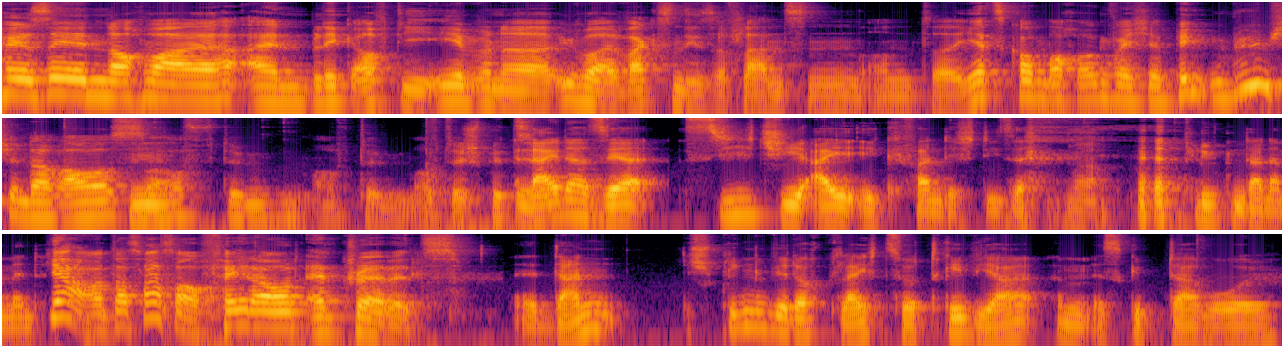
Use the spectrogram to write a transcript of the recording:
wir sehen nochmal einen Blick auf die Ebene. Überall wachsen diese Pflanzen. Und äh, jetzt kommen auch irgendwelche pinken Blümchen da raus hm. auf, dem, auf, dem, auf der Spitze. Leider sehr CGI-ig fand ich diese ja. Blüten dann am Ende. Ja, und das war's auch. Fade out and Credits. Äh, dann springen wir doch gleich zur Trivia. Ähm, es gibt da wohl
